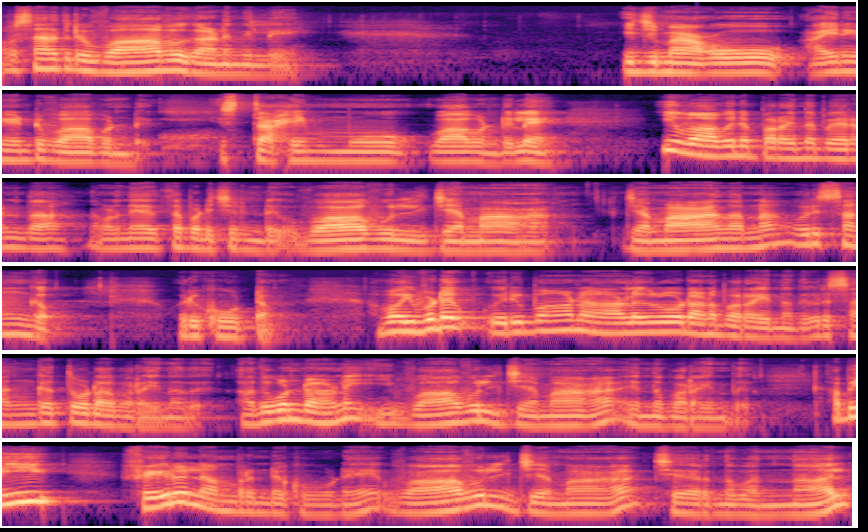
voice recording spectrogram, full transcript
അവസാനത്തിൽ വാവ് കാണുന്നില്ലേ? ഇജ്മാഊ അതിന് കഴിഞ്ഞിട്ട് വാവുണ്ട്. ഇസ്തഹിമു വാവുണ്ട് അല്ലേ? ഈ വാവിനെ പറയുന്ന പേരെന്താ? നമ്മൾ നേരത്തെ പഠിച്ചിട്ടുണ്ട്. വാവുൽ ജമാ. ജമാ എന്ന് പറഞ്ഞാൽ ഒരു സംഘം ഒരു കൂട്ടം. അപ്പോൾ ഇവിടെ ഒരുപാട് ആളുകളോടാണ് പറയുന്നത് ഒരു സംഘത്തോടാണ് പറയുന്നത്. അതുകൊണ്ടാണ് ഈ വാവുൽ ജമാ എന്ന് പറയുന്നത്. അപ്പോൾ ഈ ഫെയിലുൽ നമ്പറിന്റെ കൂടെ വാവുൽ ജമാ ചേർന്ന് വന്നാൽ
